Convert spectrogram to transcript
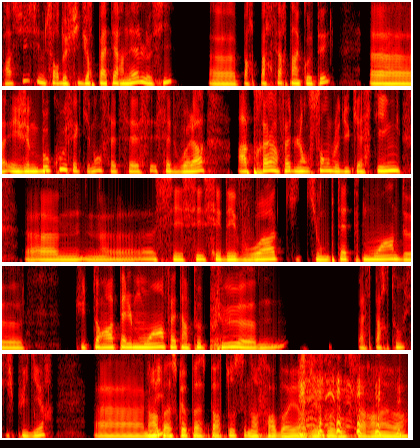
enfin si, c'est une sorte de figure paternelle aussi. euh, par, par certains côtés. Euh, et j'aime beaucoup effectivement cette, cette, cette voix-là. Après, en fait, l'ensemble du casting, euh, euh, c'est- des voix qui, qui ont peut-être moins de... Tu t'en rappelles moins, en fait, un peu plus euh, passe-partout, si je puis dire. Euh, Non, mais- parce que Passepartout, c'est dans Fort Boyard, du coup, donc ça n'a rien à voir.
